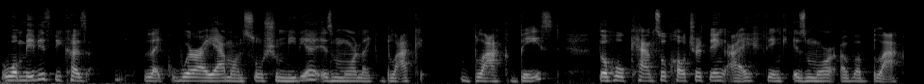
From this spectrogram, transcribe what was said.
well maybe it's because like where I am on social media is more like black black based. The whole cancel culture thing I think is more of a black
